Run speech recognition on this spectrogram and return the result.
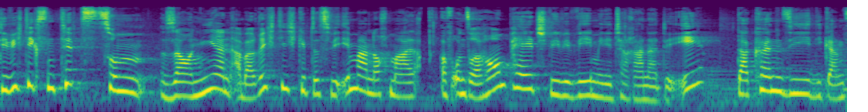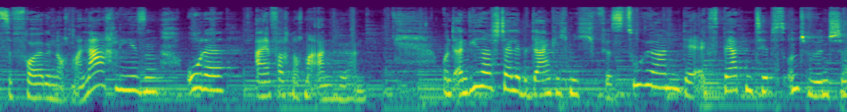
Die wichtigsten Tipps zum Saunieren aber richtig gibt es wie immer nochmal auf unserer Homepage www.mediterraner.de. Da können Sie die ganze Folge nochmal nachlesen oder einfach nochmal anhören. Und an dieser Stelle bedanke ich mich fürs Zuhören der Expertentipps und wünsche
